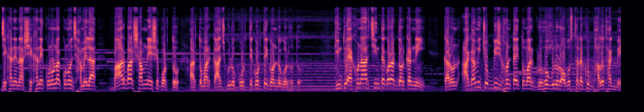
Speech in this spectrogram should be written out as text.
যেখানে না সেখানে কোনো না কোনো ঝামেলা বারবার সামনে এসে পড়ত আর তোমার কাজগুলো করতে করতে গন্ডগোল হতো। কিন্তু এখন আর চিন্তা করার দরকার নেই, কারণ আগামী চব্বিশ ঘন্টায় তোমার গ্রহগুলোর অবস্থাটা খুব ভালো থাকবে।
